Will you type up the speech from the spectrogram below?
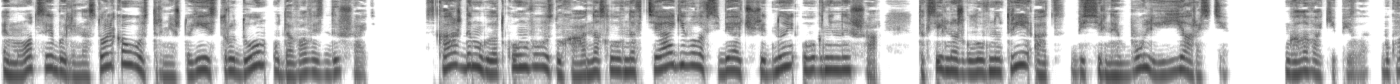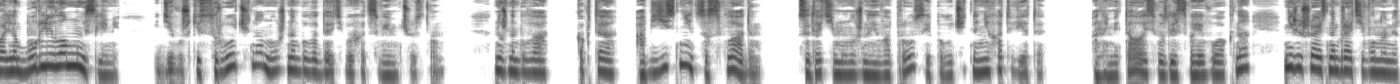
Эмоции были настолько острыми, что ей с трудом удавалось дышать. С каждым глотком воздуха она словно втягивала в себя очередной огненный шар. Так сильно жгло внутри от бессильной боли и ярости. Голова кипела, буквально бурлила мыслями, и девушке срочно нужно было дать выход своим чувствам. Нужно было как-то объясниться с Владом, задать ему нужные вопросы и получить на них ответы. Она металась возле своего окна, не решаясь набрать его номер,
